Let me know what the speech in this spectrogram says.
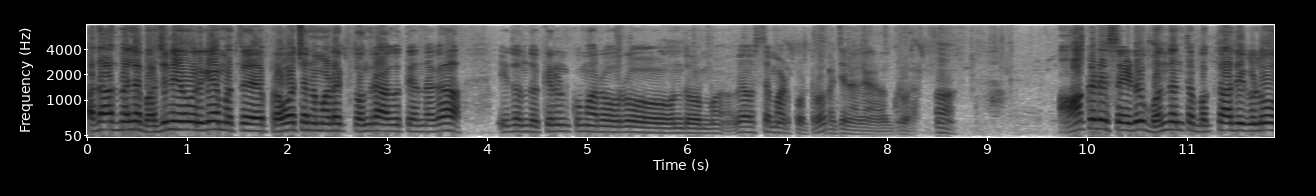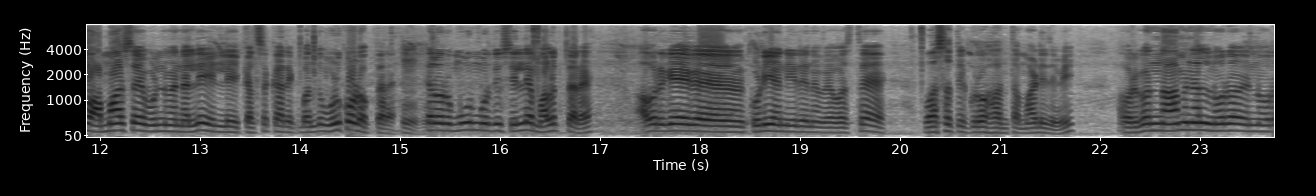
ಅದಾದ್ಮೇಲೆ ಭಜನೆಯವರಿಗೆ ಮತ್ತೆ ಪ್ರವಚನ ಮಾಡಕ್ ತೊಂದರೆ ಆಗುತ್ತೆ ಅಂದಾಗ ಇದೊಂದು ಕಿರಣ್ ಕುಮಾರ್ ಅವರು ಒಂದು ಮ- ವ್ಯವಸ್ಥೆ ಮಾಡಿಕೊಟ್ರು. ಭಜನಾ ಗೃಹ. ಆ. ಕಡೆ ಸೈಡು ಬಂದಂತ ಭಕ್ತಾದಿಗಳು ಅಮಾಸೆ ಹುಣ್ಣಿಮೆನಲ್ಲಿ ಇಲ್ಲಿ ಕೆಲಸ ಕಾರ್ಯಕ್ಕೆ ಬಂದು ಉಳ್ಕೊಂಡು ಹೋಗ್ತಾರೆ. ಕೆಲವರು ಮೂರ್ ಮೂರ್ ದಿವಸ ಇಲ್ಲೇ ಮಲಗ್ತಾರೆ. ಅವರಿಗೆ ಕುಡಿಯೋ ನೀರಿನ ವ್ಯವಸ್ಥೆ ವಸತಿ ಗೃಹ ಅಂತ ಮಾಡಿದೀವಿ. ಅವ್ರಿಗೊಂದು ನಾಮಿನಲ್ ನೂರ ಇನ್ನೂರ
